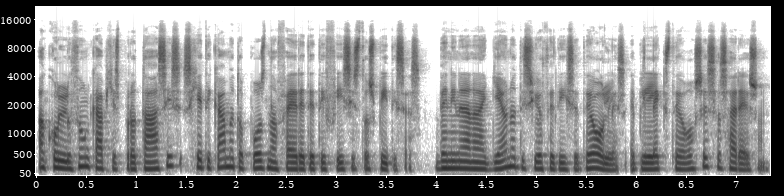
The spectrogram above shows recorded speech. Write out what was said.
Ακολουθούν κάποιες προτάσεις σχετικά με το πώς να φέρετε τη φύση στο σπίτι σας. Δεν είναι αναγκαίο να τις υιοθετήσετε όλες. Επιλέξτε όσες σας αρέσουν.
